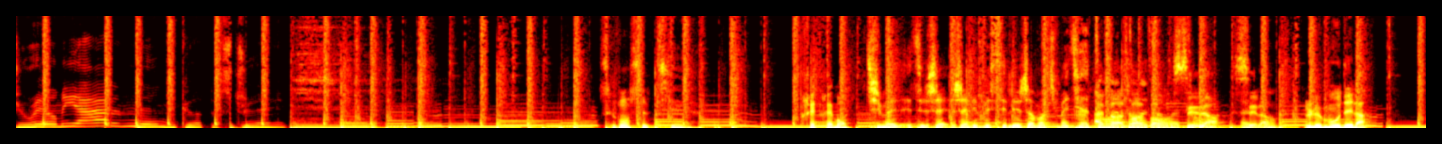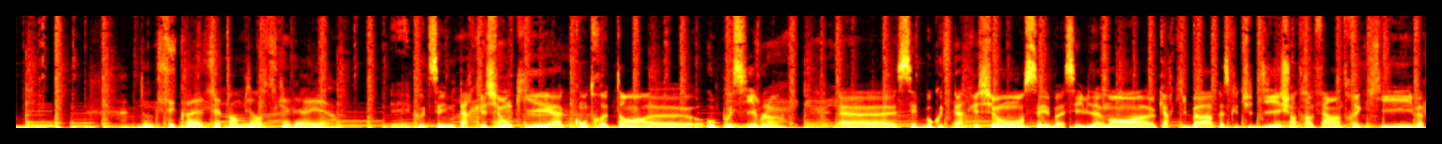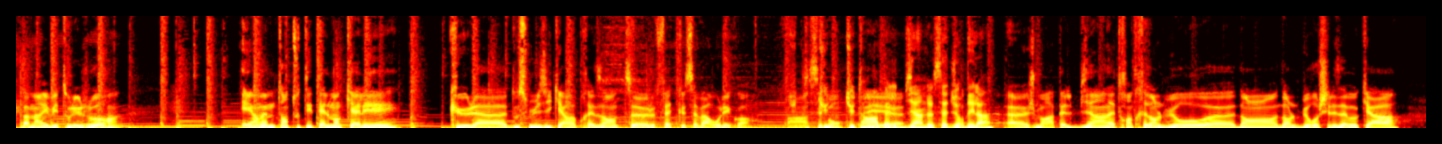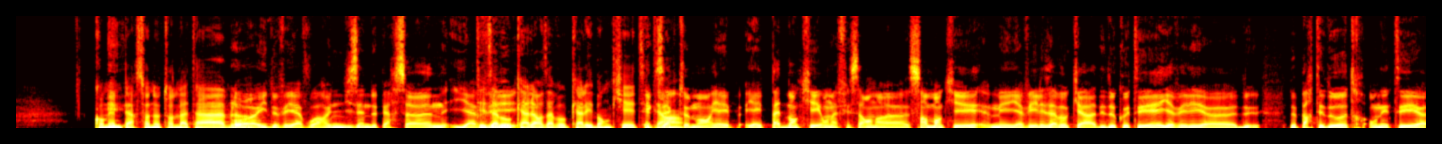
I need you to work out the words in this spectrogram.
you reel me out and then you cut the string. C'est bon ce petit. Très très bon. Tu m'as, j'allais baisser légèrement. Tu m'as dit attends, attends, attends, attends, c'est là, c'est là. Le mood est là. Donc c'est quoi cette ambiance qu'il y a derrière? Écoute, c'est une percussion qui est à contretemps euh, au possible. Euh, c'est beaucoup de percussions, c'est bah, c'est évidemment euh, cœur qui bat parce que tu te dis je suis en train de faire un truc qui va pas m'arriver tous les jours. Et en même temps tout est tellement calé que la douce musique elle représente euh, le fait que ça va rouler quoi. Enfin, Tu bon. tu t'en rappelles euh, bien de cette journée-là? euh, Je me rappelle bien d'être rentré dans le bureau euh, dans, dans le bureau chez les avocats. Combien de personnes autour de la table? Ouais, il devait y avoir une dizaine de personnes. Il y avait Tes avocats, leurs avocats, les banquiers, etc. Exactement. Il y avait, pas de banquier. On a fait ça en, sans banquier, mais il y avait les avocats des deux côtés. Il y avait les, de, de part et d'autre. On était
